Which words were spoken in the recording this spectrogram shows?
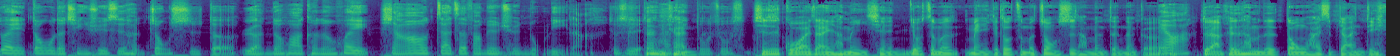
对动物的情绪是很重视的人的话，可能会想要在这方面去努力啦。就是但你看多做什么？其实国外在他们以前有这么每一个都这么重视他们的那个没有啊，对啊，可是他们的动物还是比较安定。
